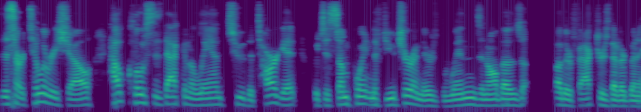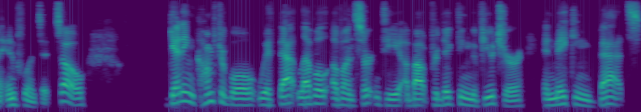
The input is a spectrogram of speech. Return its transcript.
this artillery shell. How close is that going to land to the target, which is some point in the future? And there's the winds and all those other factors that are going to influence it. So, getting comfortable with that level of uncertainty about predicting the future and making bets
